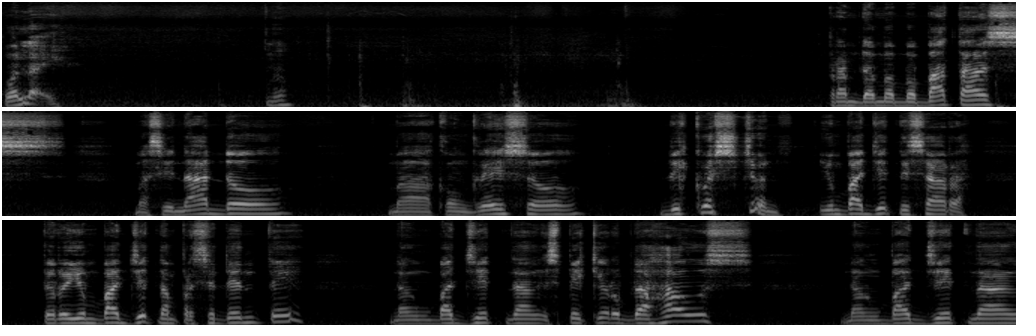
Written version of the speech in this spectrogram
Wala eh. No? From the mababatas, masinado, ma-kongreso, the question yung budget ni Sara. Pero yung budget ng presidente, ng budget ng Speaker of the House, ng budget ng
